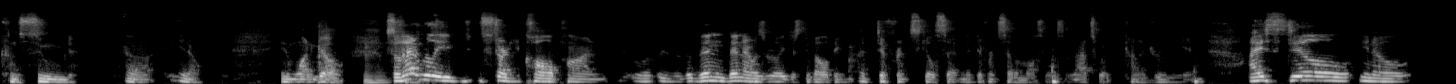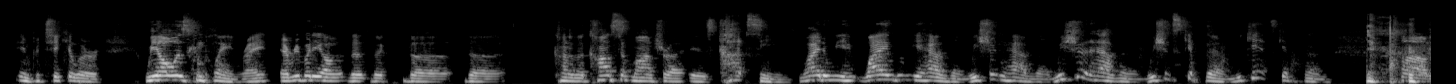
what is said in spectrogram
consumed uh, you know in one go. Mhm. so that really started to call upon then then i was really just developing a different skill set and a different set of muscles and that's what kind of drew me in. I still you know in particular we always complain right? Everybody the the the the kind of the constant mantra is cut scenes why do we why do we have them? We shouldn't have them. We should have them. We should skip them. We can't skip them. Um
